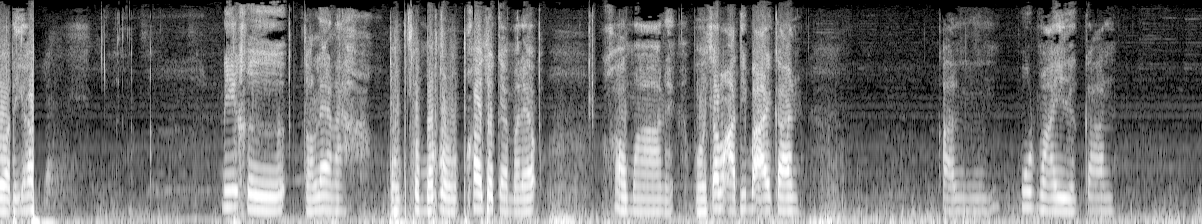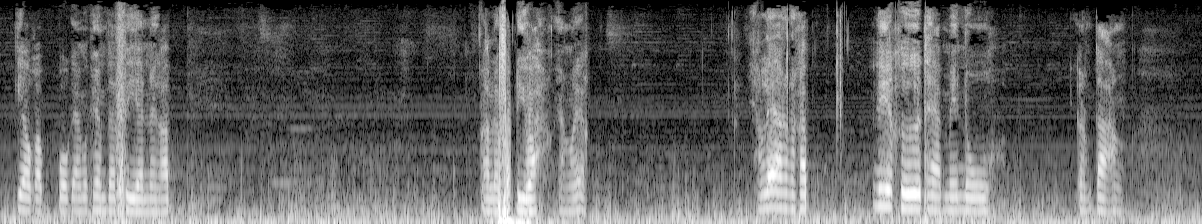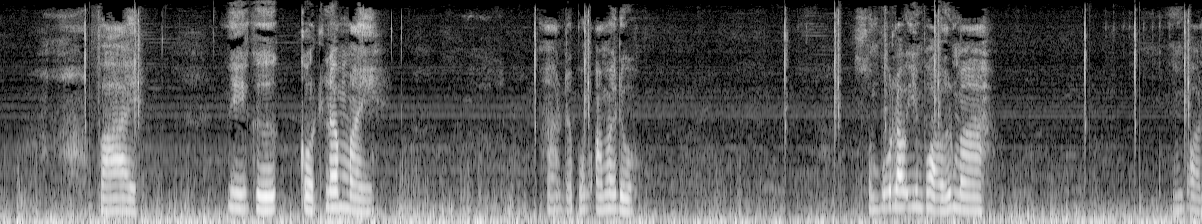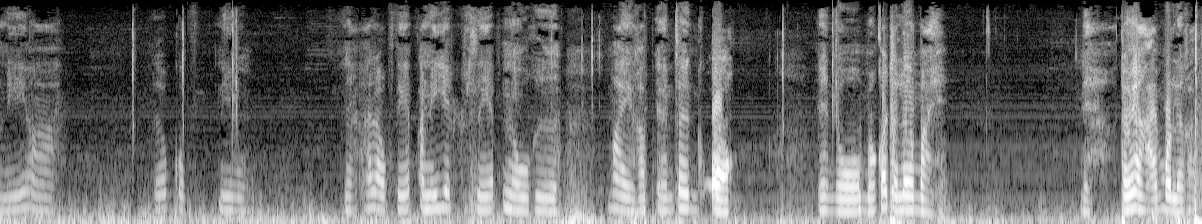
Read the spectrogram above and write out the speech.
สวัสดีครับ นี่คือตอนแรกนะผมสมมติผมเข้าโปรแกรมมาแล้ว เข้ามาเนี่ยผมจะมาอธิบายการ การพูดไม่หรือการเกี่ยวกับโปรแกรมแคมตาเซียนนะครับ อะไรพอดีวะอย่างแรก อย่างแรกนะครับ นี่คือแถบเมนูต่างๆ ไฟล์ นี่คือกดเริ่มใหม่ เดี๋ยวผมเอาให้ดู สมมุติเราอิมพอร์ตขึ้นมาอิมพอร์ตนี้มาแล้วกด new เนี่ยให้เราเซฟอันนี้ยึดเซฟ no คือไม่ครับเอนเตอร์ออกเนี่ย no มันก็จะเริ่มใหม่ เนี่ยตอนนี้หายหมดเลยครับ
